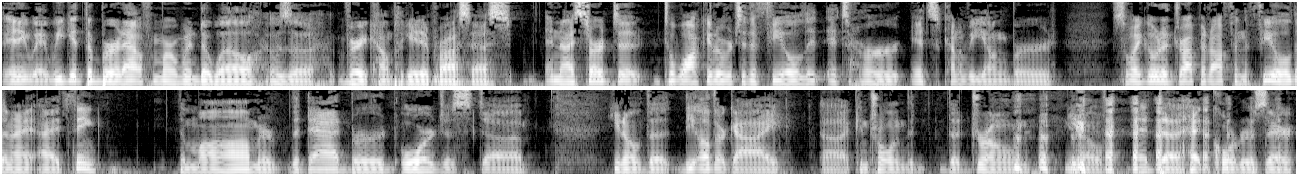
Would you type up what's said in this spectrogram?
anyway, we get the bird out from our window well. It was a very complicated process, and I start to to walk it over to the field. It, it's hurt. It's kind of a young bird, so I go to drop it off in the field, and I, I think the mom or the dad bird or just uh, you know the the other guy uh, controlling the the drone, you know, at the headquarters there.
